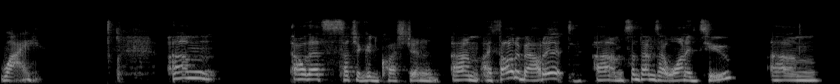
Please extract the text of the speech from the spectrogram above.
Why? Um, oh, that's such a good question. Um, I thought about it. Um, sometimes I wanted to, um,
